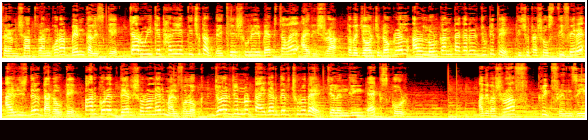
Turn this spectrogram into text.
ফেরান সাত রান করা বেন কালিসকে। চার উইকেট হারিয়ে কিছুটা দেখে শুনেই ব্যাট চালায় আইরিশরা। তবে জর্জ ডকরেল আর লোরকান টাকারের জুটিতে কিছুটা স্বস্তি ফেরে আইরিশদের ডাগাউটে পার করে দেড়শো রানের মাইলফলক। জয়ের জন্য টাইগারদের ছুড়ে দেয় চ্যালেঞ্জিং এক স্কোর। আদিবাস রাফ, ক্রিক ফ্রেন্জি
